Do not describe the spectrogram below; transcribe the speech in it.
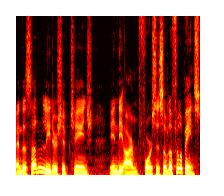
and the sudden leadership change in the armed forces of the Philippines.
